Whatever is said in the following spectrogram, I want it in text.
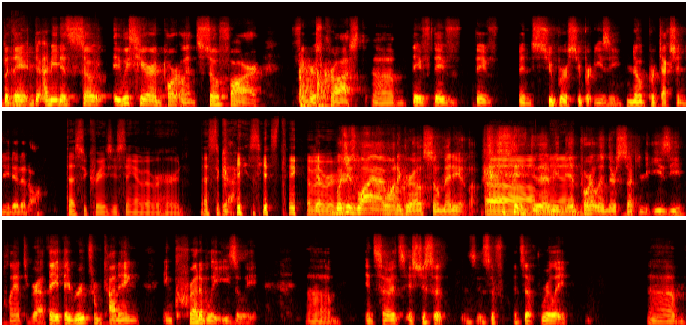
But they, I mean, it's so at least here in Portland so far. Fingers crossed. Um, they've they've they've been super super easy. No protection needed at all. That's the craziest thing I've ever heard. That's the yeah. craziest thing I've yeah, ever heard. Which is why I want to grow so many of them. Oh, I mean, in Portland, there's such an easy plant to grow. They they root from cutting incredibly easily, um, and so it's it's just a it's, it's a it's a really um,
